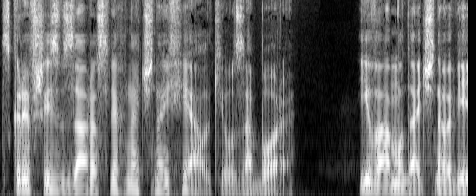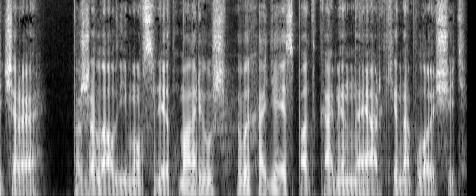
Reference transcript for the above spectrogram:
скрывшись в зарослях ночной фиалки у забора. «И вам удачного вечера», пожелал ему вслед Мариуш, выходя из-под каменной арки на площадь.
